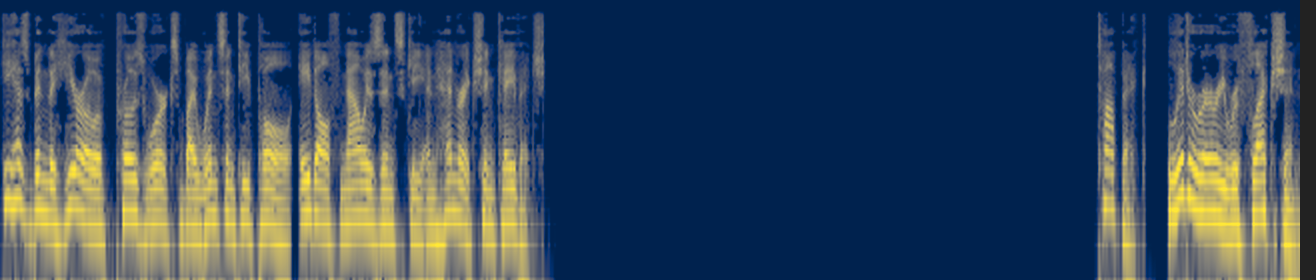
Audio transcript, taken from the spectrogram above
He has been the hero of prose works by Wincenty Pole, Adolf Nowaczyński and Henryk Sienkiewicz. Literary reflection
